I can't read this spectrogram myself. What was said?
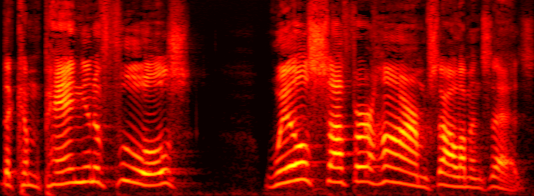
The companion of fools will suffer harm, Solomon says.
